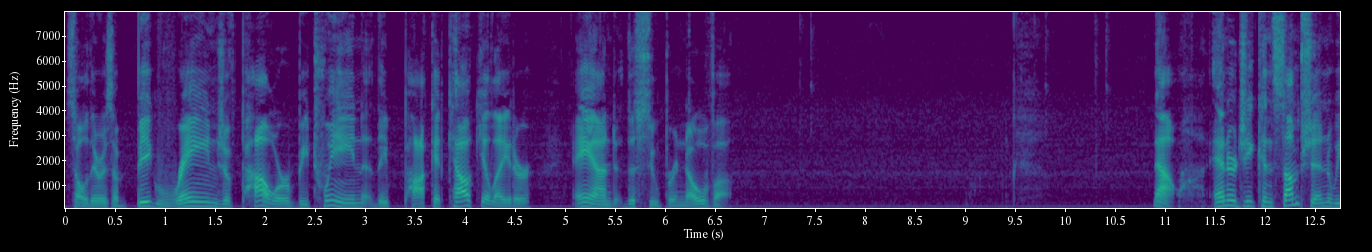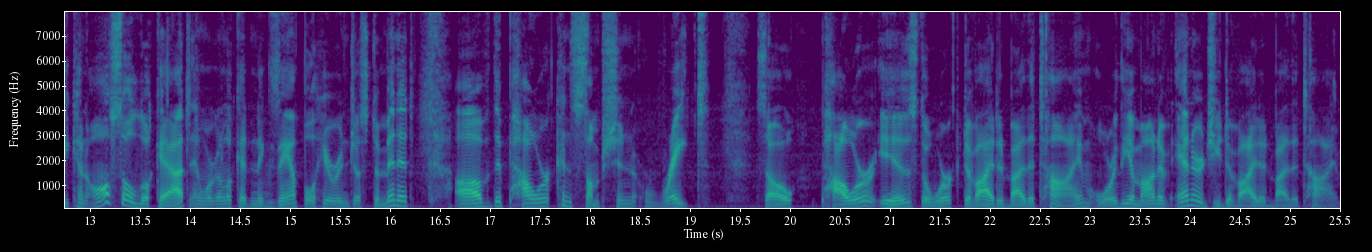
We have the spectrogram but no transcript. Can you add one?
So there is a big range of power between the pocket calculator and the supernova. Now energy consumption we can also look at and we're going to look at an example here in just a minute of the power consumption rate. So power is the work divided by the time or the amount of energy divided by the time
